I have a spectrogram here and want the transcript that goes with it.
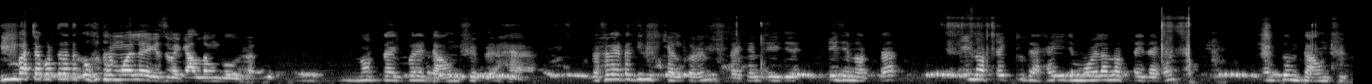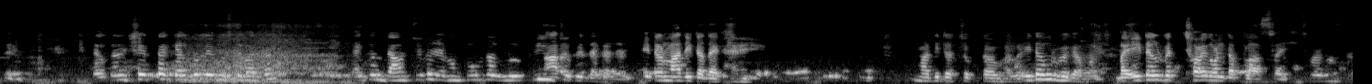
ডিম বাচ্চা করতে করতে কবুতর ময়লা হয়ে গেছে ভাই কালদম কবুতর। নটটা একবারে ডাউন শেপের হ্যাঁ। দর্শক একটা জিনিস খেয়াল করেন। দেখেন এই যে এই যে নটটা এই নটটা একটু দেখাই এই যে ময়লা নটটাই দেখেন একদম ডাউন শেপের খেয়াল করেন শেপটা খেয়াল করলে বুঝতে পারবেন। একদম ডাউন শেপের এবং কবুতরগুলো ক্রিম চোখের দেখা যায়। এটার মাদিটা দেখাই। মাটিটার চোখটাও ভালো। এটা উড়বে কেমন? ভাই এটা উঠবে ছয় ঘণ্টা প্লাস ভাই। ছয় ঘণ্টা।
